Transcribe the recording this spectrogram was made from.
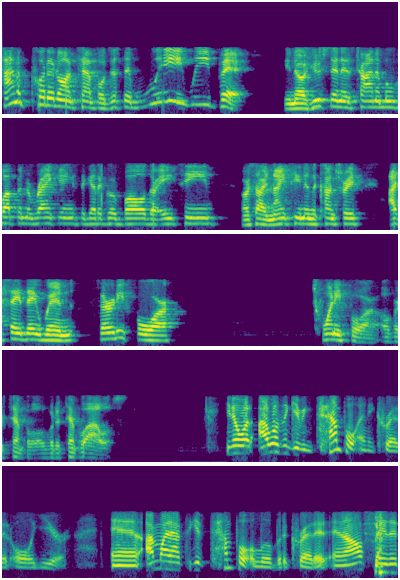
kind of put it on Temple just a wee, wee bit. You know, Houston is trying to move up in the rankings to get a good bowl. They're 18, or sorry, 19 in the country. I say they win 34 24 over Temple, over the Temple Owls. You know what? I wasn't giving Temple any credit all year. And I might have to give Temple a little bit of credit, and I'll say that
